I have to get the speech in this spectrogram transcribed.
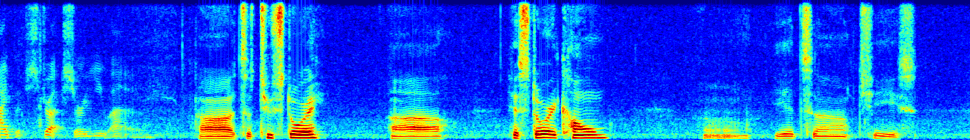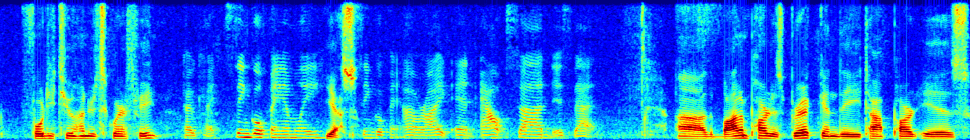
type of structure you own? Uh, it's a two-story uh, historic home. Uh, it's, uh, geez, 4,200 square feet. Okay, single family? Yes. Single fam, all right. And outside, is that, Uh, the bottom part is brick and the top part is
